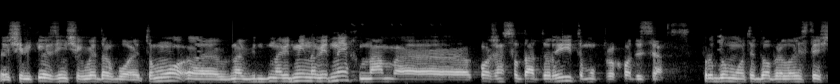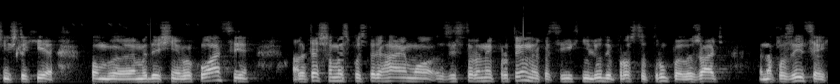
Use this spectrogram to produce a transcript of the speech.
е, чи в якихось інших видах бою. Тому е, на відміну від них, нам е, кожен солдат дорогий, тому приходиться продумувати добре логістичні шляхи по медичній евакуації. Але те, що ми спостерігаємо зі сторони противника, це їхні люди просто трупи лежать на позиціях,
